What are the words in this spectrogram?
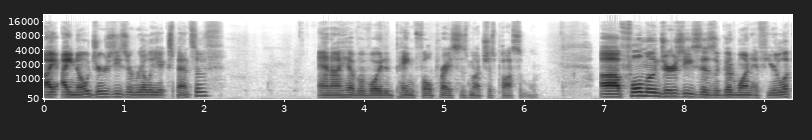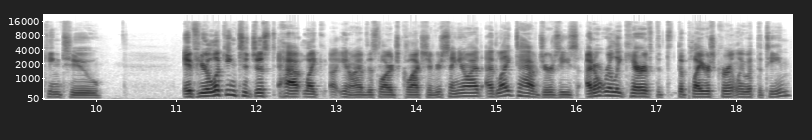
I, I know jerseys are really expensive, and I have avoided paying full price as much as possible. Uh, full moon jerseys is a good one if you're looking to if you're looking to just have like uh, you know i have this large collection if you're saying you know I'd, I'd like to have jerseys i don't really care if the, the player's currently with the team.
